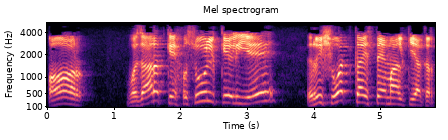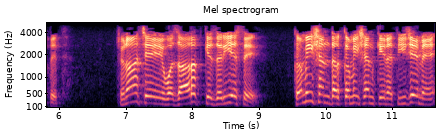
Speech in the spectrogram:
اور وزارت کے حصول کے لیے رشوت کا استعمال کیا کرتے تھے۔ چنانچہ وزارت کے ذریعے سے کمیشن در کمیشن کے نتیجے میں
